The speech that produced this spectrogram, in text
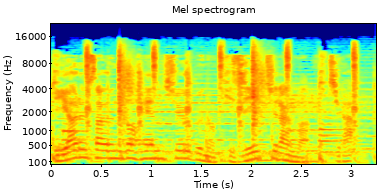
ク。リアルサウンド編集部の記事一覧はこちら。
